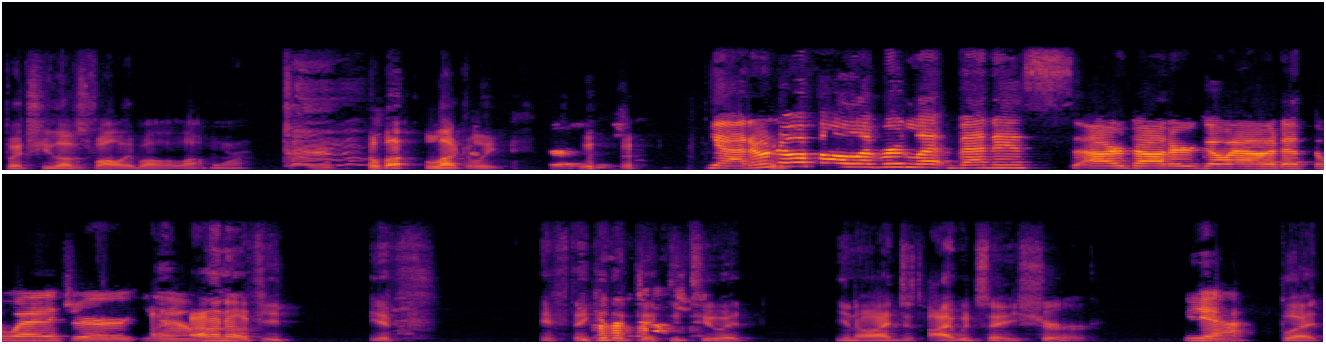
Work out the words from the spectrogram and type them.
but she loves volleyball a lot more. Luckily. Yeah, I don't know if I'll ever let Venice, our daughter, go out at the wedge or, you know. I, I don't know if you if if they get addicted to it. You know, I just I would say sure, Yeah. but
